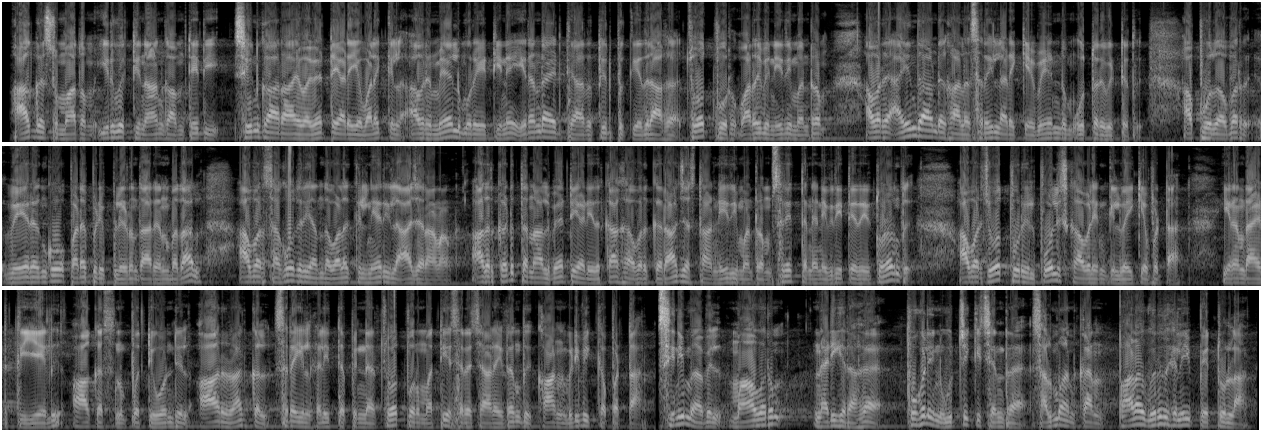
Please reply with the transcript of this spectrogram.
ஆகஸ்ட் மாதம் இருபத்தி நான்காம் தேதி சின்காராய் வேட்டையாடிய வழக்கில் அவர் மேல்முறையீட்டினை இரண்டாயிரத்தி ஆறு தீர்ப்புக்கு எதிராக ஜோத்பூர் வரைவு நீதிமன்றம் அவரை ஐந்து ஆண்டு கால சிறையில் அடைக்க வேண்டும் உத்தரவிட்டது. அப்போது அவர் வேறெங்கோ படப்பிடிப்பில் இருந்தார் என்பதால் அவர் சகோதரி அந்த வழக்கில் நேரில் ஆஜரானார். அதற்கடுத்த நாள் வேட்டையாடியதற்காக அவருக்கு ராஜஸ்தான் நீதிமன்றம் சிறை தண்டனை விதித்ததைத் தொடர்ந்து அவர் ஜோத்பூரில் போலீஸ் காவலின் கீழ் வைக்கப்பட்டார். இரண்டாயிரத்தி ஏழு ஆகஸ்ட் முப்பத்தி ஒன்றில் ஆறு நாட்கள் சிறையில் கழித்த பின்னர் ஜோத்பூர் மத்திய சிறை சிறைச்சாலையிலிருந்து கான் விடுவிக்கப்பட்டார். சினிமாவில் மாபெரும் நடிகராக புகழின் உச்சிக்கு சென்ற சல்மான் கான் பல விருதுகளை பெற்றுள்ளார்.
